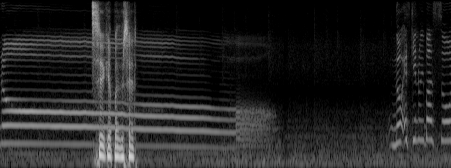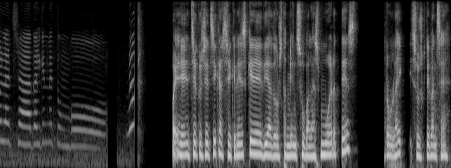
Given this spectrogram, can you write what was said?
¡No! Sí que puede ser. No, es que no iba sola, chat. Alguien me tumbó. Pues chicos y chicas, si queréis que día 2 también suba las muertes, dar un like y suscríbanse.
